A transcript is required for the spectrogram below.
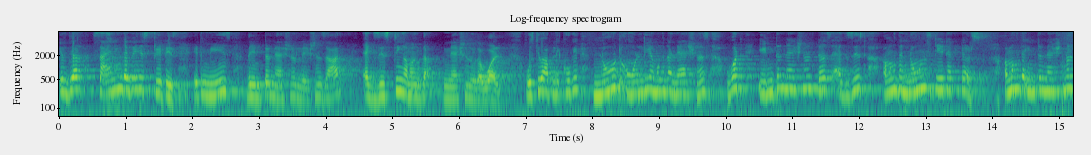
if they are signing the various treaties, it means the international relations are existing among the nation of the world उसके बाद आप लिखोगे not only among the nations what international does exist among the non state actors among the international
